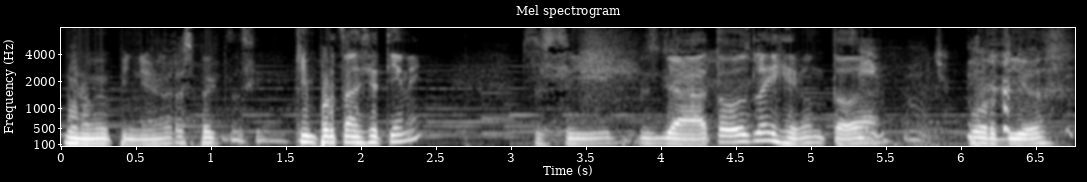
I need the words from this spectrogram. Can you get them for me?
Bueno, mi opinión al respecto, sí. ¿Qué importancia tiene? Pues sí, pues ya todos la dijeron toda. Sí, mucho. Por Dios.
